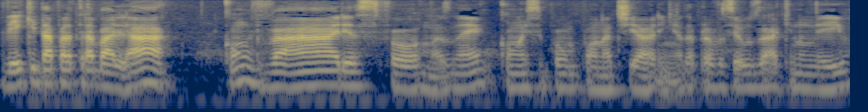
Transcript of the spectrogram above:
Ver que dá para trabalhar com várias formas, né, com esse pompom na tiarinha. Dá para você usar aqui no meio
